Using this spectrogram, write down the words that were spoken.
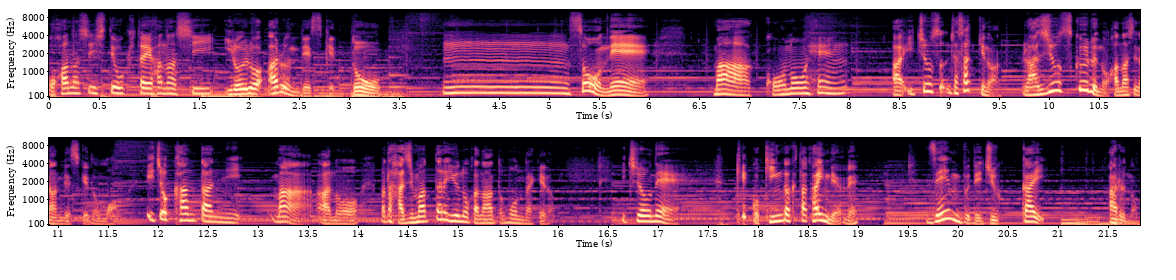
お話ししておきたい話、いろいろあるんですけど、うーん、そうね、まあ、この辺、あ、一応、じゃあさっきのラジオスクールの話なんですけども、一応簡単に、まあ、あの、また始まったら言うのかなと思うんだけど、一応ね、結構金額高いんだよね。全部で10回あるの。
